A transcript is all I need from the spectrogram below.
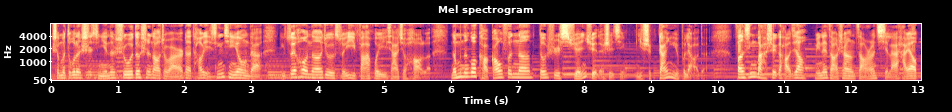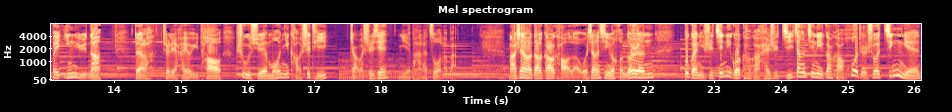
什么读了十几年的书都是闹着玩的，陶冶心情用的，你最后呢就随意发挥一下就好了。能不能够考高分呢，都是玄学的事情，你是干预不了的。放心吧，睡个好觉，明天早上早上起来还要背英语呢。对了，这里还有一套数学模拟考试题，找个时间你也把它做了吧。马上要到高考了，我相信有很多人。不管你是经历过高考，还是即将经历高考，或者说今年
